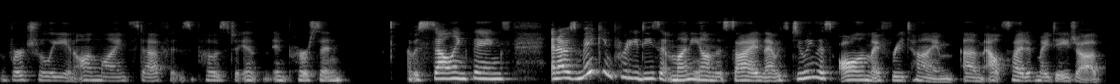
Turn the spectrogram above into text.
virtually and online stuff as opposed to in, in person. I was selling things and I was making pretty decent money on the side. And I was doing this all in my free time um, outside of my day job.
